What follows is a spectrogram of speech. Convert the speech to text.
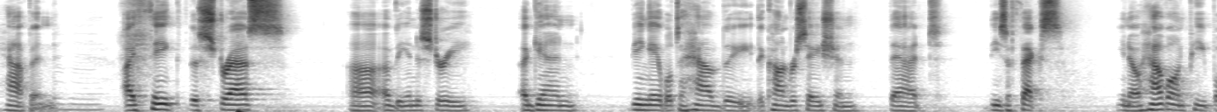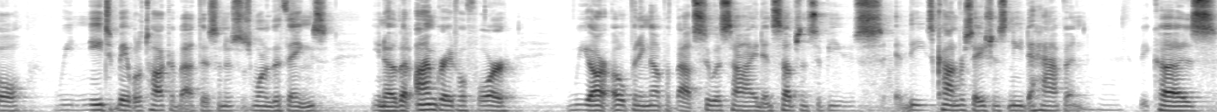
happened. Mm-hmm. I think the stress uh, of the industry, again, being able to have the, the conversation that these effects, you know, have on people, we need to be able to talk about this. And this is one of the things, you know, that I'm grateful for. We are opening up about suicide and substance abuse. These conversations need to happen because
